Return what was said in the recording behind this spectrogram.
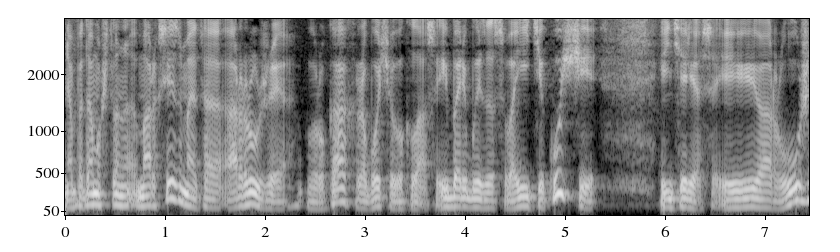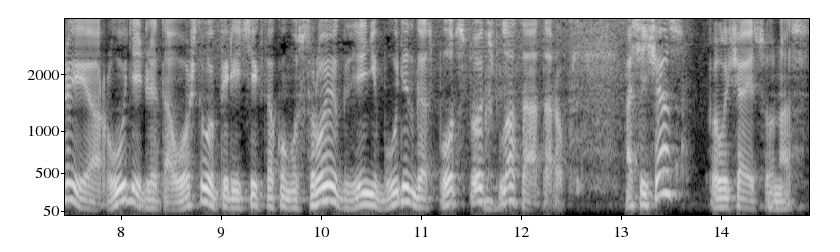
а потому что марксизм – это оружие в руках рабочего класса и борьбы за свои текущие интересы, и оружие, и орудие для того, чтобы перейти к такому строю, где не будет господства эксплуататоров. А сейчас получается у нас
